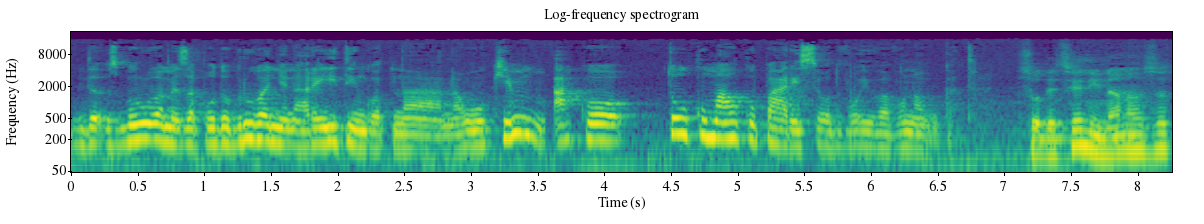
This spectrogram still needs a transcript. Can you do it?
да зборуваме за подобрување на рейтингот на науки, ако толку малку пари се одвојува во науката? Со децени наназад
